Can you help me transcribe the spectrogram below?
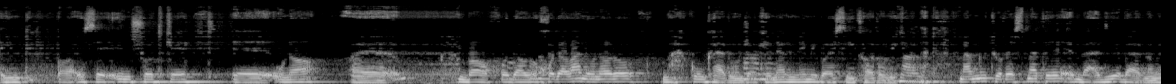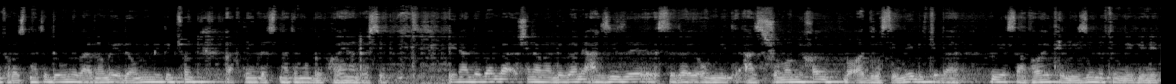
این باعث این شد که اونا با خدا خداوند اونا رو محکوم کرد اونجا که نمی باعث این کار رو می‌کردن. ممنون. تو قسمت بعدی برنامه تو قسمت دوم برنامه ادامه میدیم چون وقتی این قسمتمون به پایان رسید. بینندگان و شنوندگان عزیز صدای امید از شما می‌خوایم با آدرس ایمیلی که بر روی صفحه های تلویزیونتون می‌بینید.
